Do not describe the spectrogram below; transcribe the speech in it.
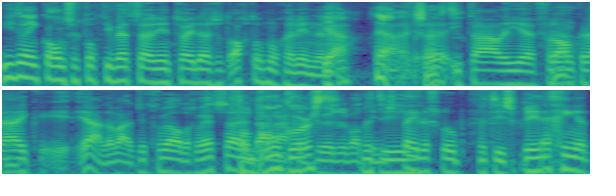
Iedereen kan zich toch die wedstrijd in 2008 toch nog herinneren? Ja, ja, exact. eh, Italië, Frankrijk. Ja, dat waren natuurlijk geweldige wedstrijden. Van Bronckhorst gebeurde er wat met in die, die- spelersgroep. Met die sprint. En ging het,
